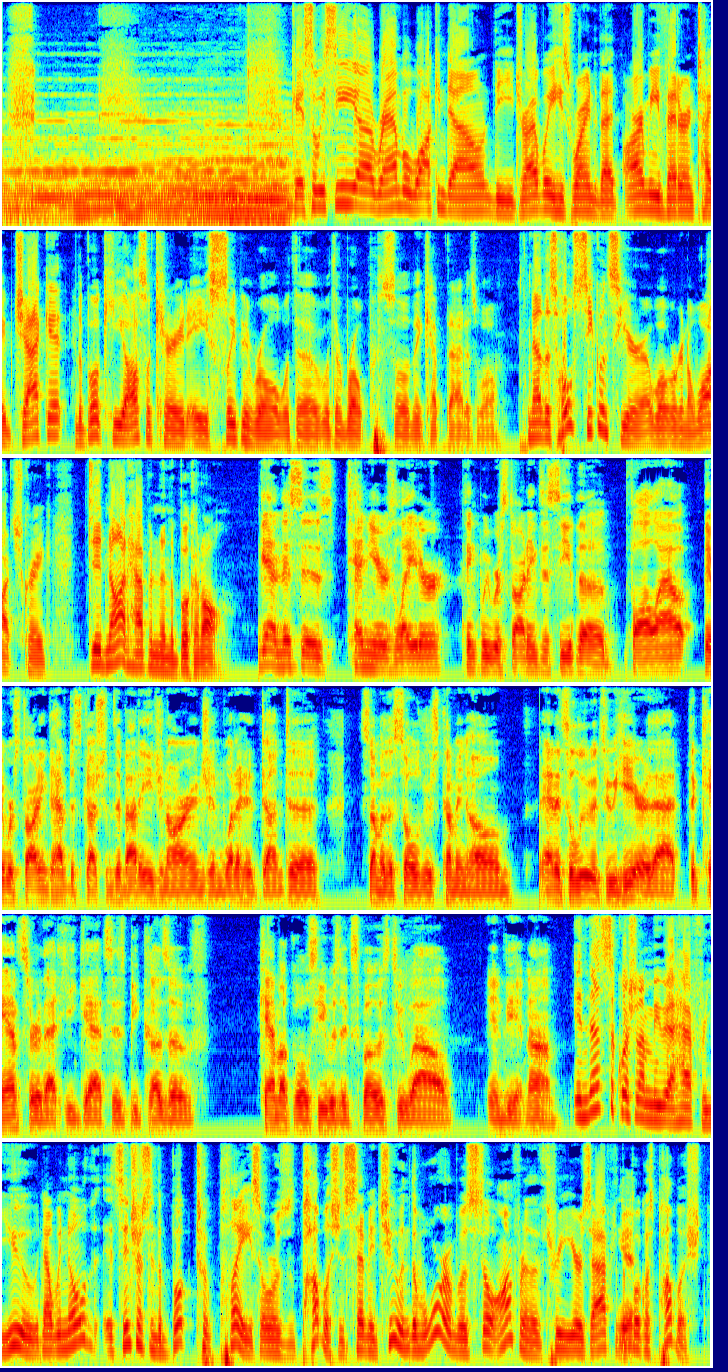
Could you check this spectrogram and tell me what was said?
Okay, so we see uh, Rambo walking down the driveway. He's wearing that army veteran type jacket. In the book, he also carried a sleeping roll with a with a rope, so they kept that as well. Now, this whole sequence here, what we're going to watch, Craig, did not happen in the book at all. Again, this is 10 years later. I think we were starting to see the fallout. They were starting to have discussions about Agent Orange and what it had done to some of the soldiers coming home. And it's alluded to here that the cancer that he gets is because of chemicals he was exposed to while in Vietnam. And that's the question I maybe I have for you. Now we know it's interesting. The book took place or was published in '72, and the war was still on for another three years after the Yeah. book was published.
